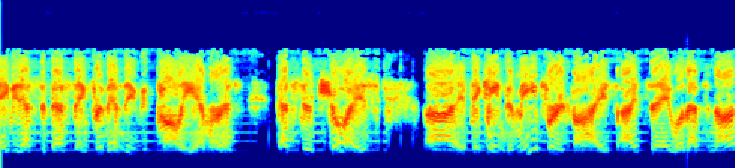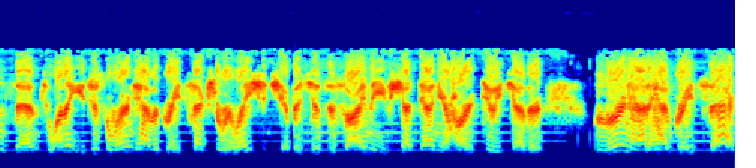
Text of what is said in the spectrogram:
maybe that's the best thing for them to be polyamorous. That's their choice. Uh, if they came to me for advice, I'd say, well, that's nonsense. Why don't you just learn to have a great sexual relationship? It's just a sign that you've shut down your heart to each other. Learn how to have great sex.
